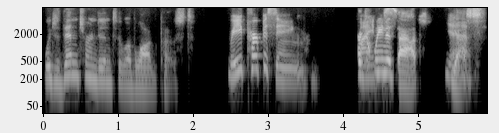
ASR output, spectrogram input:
which then turned into a blog post. Repurposing. Queen at that. Yes. yes.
